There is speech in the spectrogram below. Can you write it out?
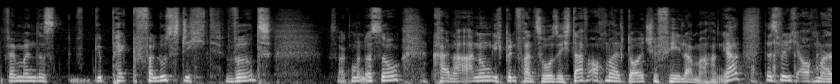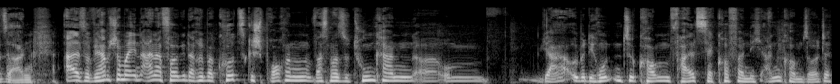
wenn man das Gepäck verlustigt wird. Sagt man das so? Keine Ahnung. Ich bin Franzose. Ich darf auch mal deutsche Fehler machen. Ja, das will ich auch mal sagen. Also, wir haben schon mal in einer Folge darüber kurz gesprochen, was man so tun kann, äh, um ja über die Runden zu kommen, falls der Koffer nicht ankommen sollte.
